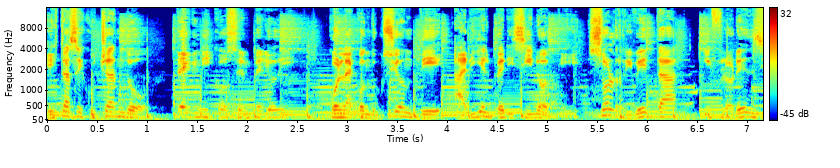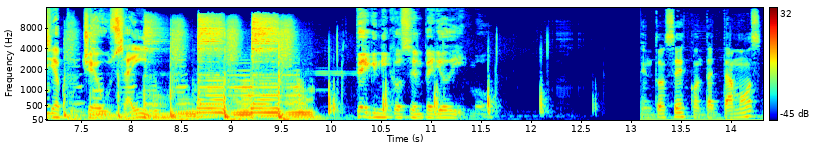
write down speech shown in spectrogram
Estás escuchando Técnicos en Periodismo, con la conducción de Ariel Pericinotti, Sol Riveta y Florencia Pucheu Saín. Técnicos en Periodismo. Entonces contactamos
